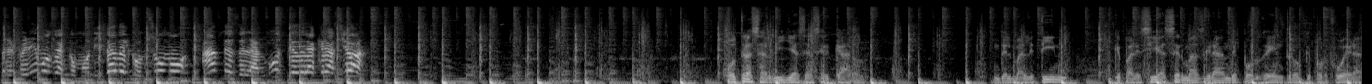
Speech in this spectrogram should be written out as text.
Preferimos la comodidad del consumo antes de la angustia de la creación. Otras ardillas se acercaron. Del maletín, que parecía ser más grande por dentro que por fuera,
